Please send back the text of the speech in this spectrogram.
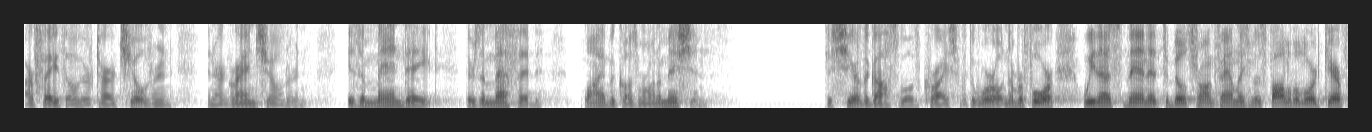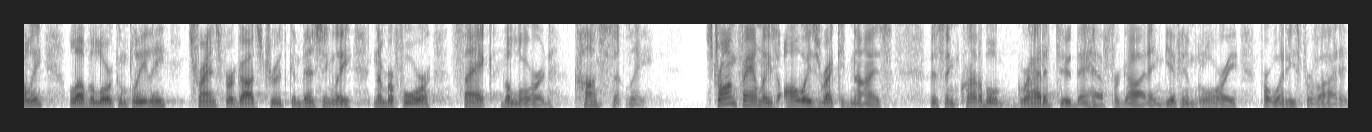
our faith over to our children and our grandchildren is a mandate, there's a method. Why? Because we're on a mission to share the gospel of Christ with the world. Number four, we must then, uh, to build strong families, must follow the Lord carefully, love the Lord completely, transfer God's truth convincingly. Number four, thank the Lord constantly. Strong families always recognize this incredible gratitude they have for God and give Him glory for what He's provided.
